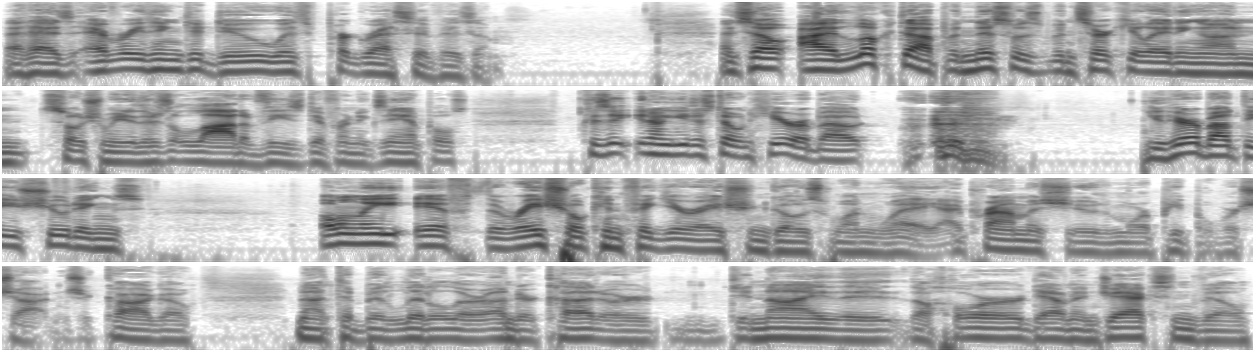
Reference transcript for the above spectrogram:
that has everything to do with progressivism. And so I looked up, and this was been circulating on social media. There's a lot of these different examples because you know you just don't hear about you hear about these shootings only if the racial configuration goes one way. I promise you, the more people were shot in Chicago, not to belittle or undercut or deny the, the horror down in Jacksonville,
